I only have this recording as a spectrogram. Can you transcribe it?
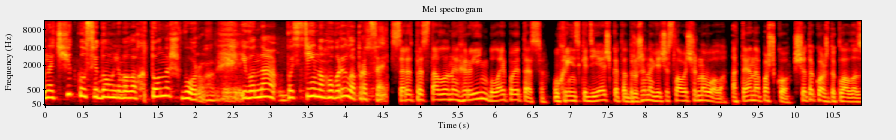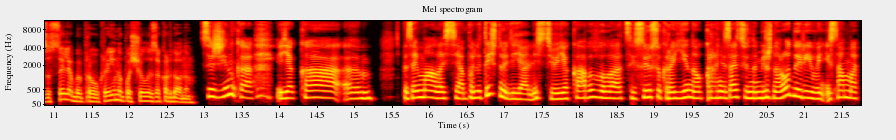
вона чітко усвідомлювала, хто наш ворог, і вона постійно говорила про це. Серед представлених героїнь була й поетеса, українська діячка та дружина В'ячеслава Чорновола, Атена Пашко, що також доклала зусиль, аби про Україну почули за кордоном. Це жінка, яка ем, займалася політичною діяльністю, яка вивела цей союз українок організацію на міжнародний рівень, і саме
